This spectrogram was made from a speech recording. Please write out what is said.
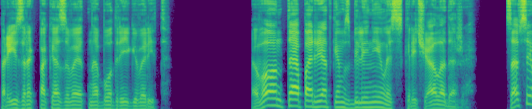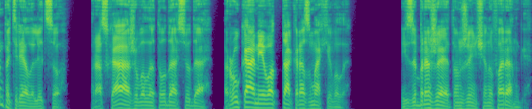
Призрак показывает на Бодре и говорит. Вон та порядком взбеленилась, кричала даже. Совсем потеряла лицо. Расхаживала туда-сюда, руками вот так размахивала. Изображает он женщину фаранга.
